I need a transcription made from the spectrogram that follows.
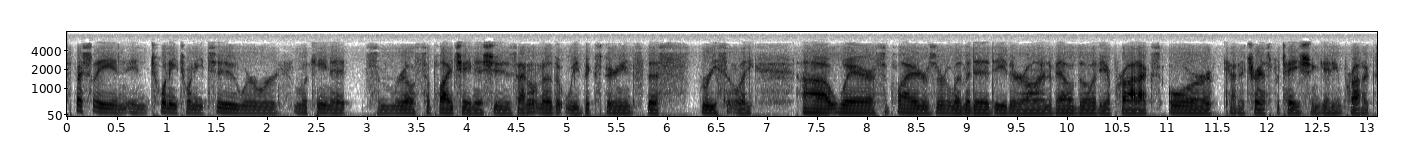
especially in, in 2022, where we're looking at some real supply chain issues, I don't know that we've experienced this recently, uh, where suppliers are limited either on availability of products or kind of transportation, getting products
